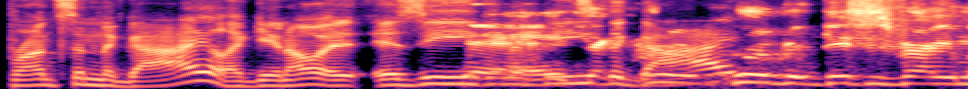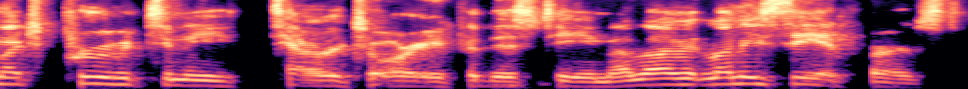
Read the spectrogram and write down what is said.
Brunson the guy? Like, you know, is he Yeah, gonna be the prove- guy? prove it- this is very much prove it to me territory for this team. Uh, Let me, let me see it first.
